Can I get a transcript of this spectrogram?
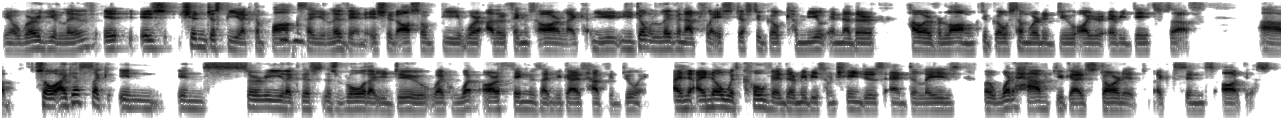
you know, where you live, it, it shouldn't just be like the box mm-hmm. that you live in. It should also be where other things are. Like, you you don't live in that place just to go commute another however long to go somewhere to do all your everyday stuff. Uh, so I guess like in in Surrey, like this this role that you do, like what are things that you guys have been doing? I, I know with COVID there may be some changes and delays, but what have you guys started like since August?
